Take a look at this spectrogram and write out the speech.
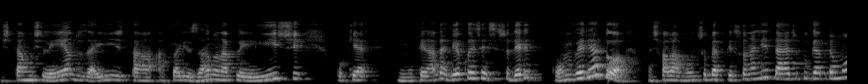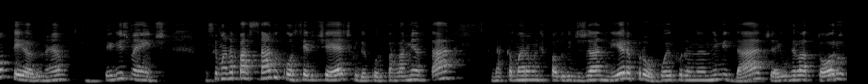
estamos lendo aí, está atualizando na playlist, porque não tem nada a ver com o exercício dele como vereador, mas fala muito sobre a personalidade do Gabriel Monteiro, né? Infelizmente. Na semana passada, o Conselho de Ética e Decoro Parlamentar da Câmara Municipal do Rio de Janeiro aprovou por unanimidade aí, o relatório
